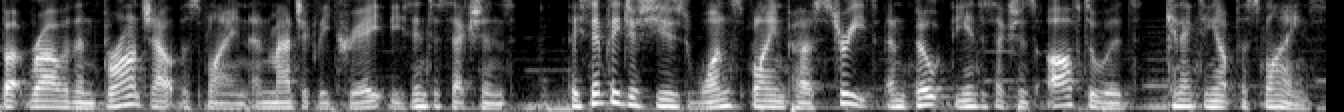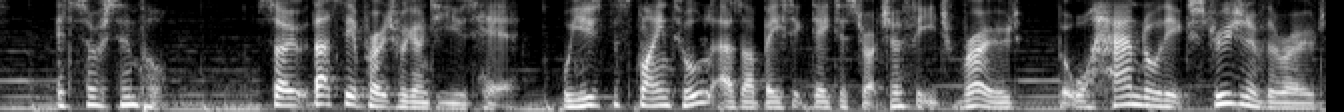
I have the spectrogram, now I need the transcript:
but rather than branch out the spline and magically create these intersections, they simply just used one spline per street and built the intersections afterwards, connecting up the splines. It's so simple. So that's the approach we're going to use here. We'll use the spline tool as our basic data structure for each road, but we'll handle the extrusion of the road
